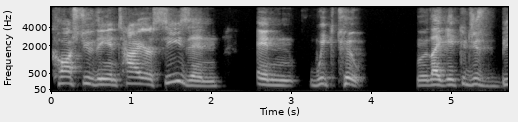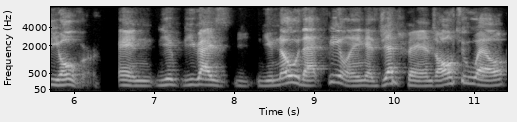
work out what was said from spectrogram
cost you the entire season in week two. Like it could just be over. And you you guys you know that feeling as Jets fans all too well.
